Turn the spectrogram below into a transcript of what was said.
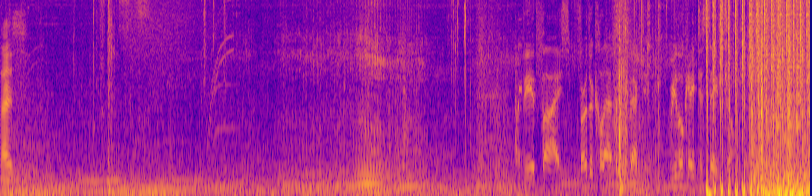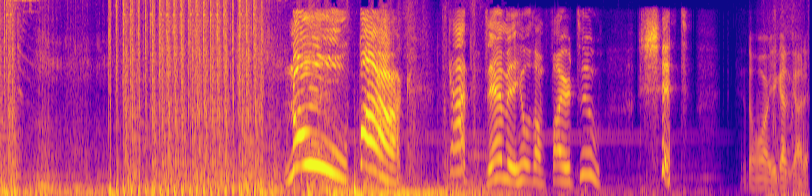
Nice. Be advised, further collapse expected. Relocate to safe zone. No! Fuck! God damn it, he was on fire too. Shit. Don't worry, you guys got it.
